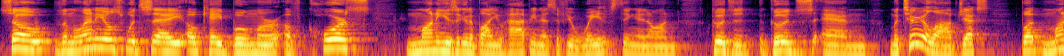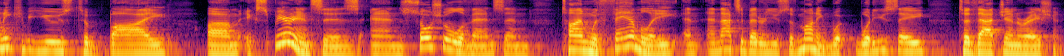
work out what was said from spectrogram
So, the millennials would say, okay, boomer, of course money isn't going to buy you happiness if you're wasting it on goods and, goods and material objects, but money can be used to buy um, experiences and social events and time with family, and, and that's a better use of money. What, what do you say to that generation?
